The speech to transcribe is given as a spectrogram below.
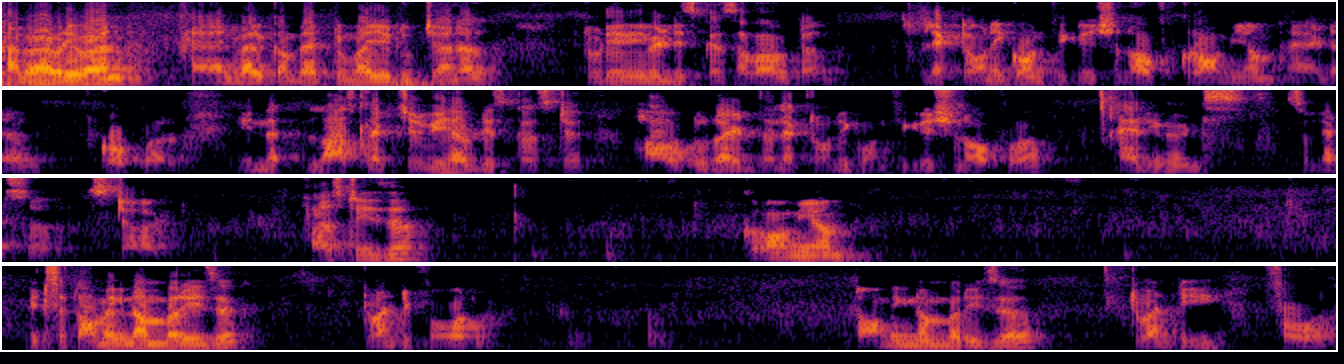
hello everyone and welcome back to my youtube channel. Today we will discuss about uh, electronic configuration of chromium and uh, copper. In the last lecture we have discussed uh, how to write the electronic configuration of uh, elements. So let's uh, start. First is uh, chromium. Its atomic number is uh, 24 atomic number is uh, 24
